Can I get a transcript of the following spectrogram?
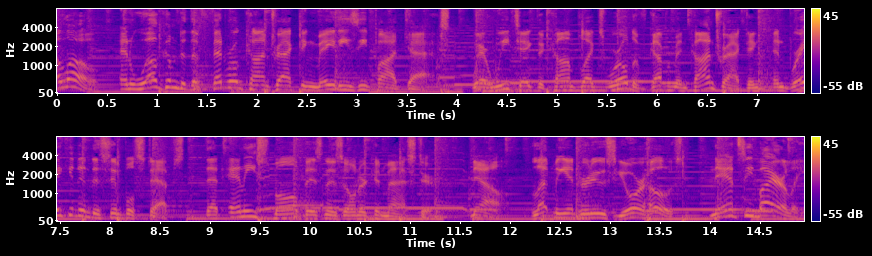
Hello, and welcome to the Federal Contracting Made Easy podcast, where we take the complex world of government contracting and break it into simple steps that any small business owner can master. Now, let me introduce your host, Nancy Byerly.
